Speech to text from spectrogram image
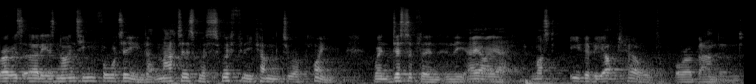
wrote as early as 1914 that matters were swiftly coming to a point when discipline in the AIF must either be upheld or abandoned.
